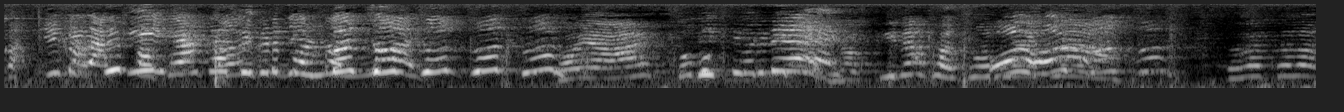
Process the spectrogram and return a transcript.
काकी, काकी, पक्क्या का तिकडे पडलोय? चल, चल, चल, चल. होय आय? तो बघ तिकडे आहे. नक्की ना फसवत होय, होय, नाही चल, ना? चल. चला चला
